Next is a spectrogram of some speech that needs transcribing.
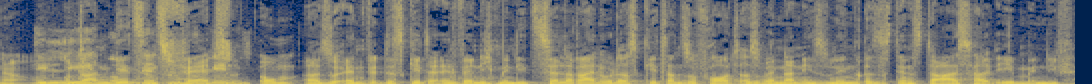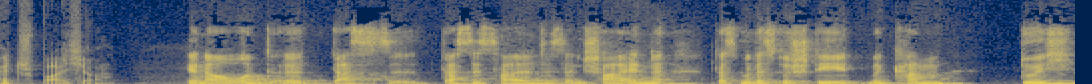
ja, und, und dann geht's ins Fett, um, also entweder, das geht dann entweder nicht mehr in die Zelle rein oder es geht dann sofort, also wenn dann Insulinresistenz da ist, halt eben in die Fettspeicher. Genau, und äh, das, das ist halt das Entscheidende, dass man das versteht. Man kann durch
